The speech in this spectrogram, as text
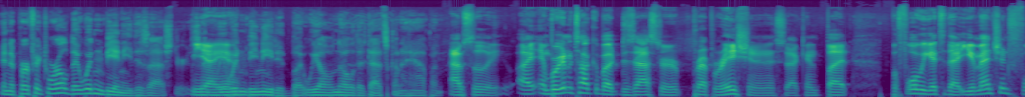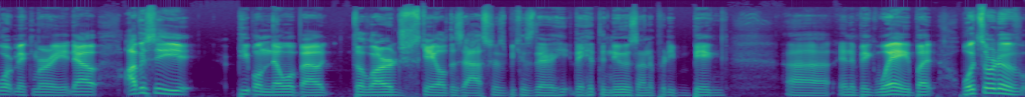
In a perfect world, there wouldn't be any disasters. Yeah, We yeah. wouldn't be needed, but we all know that that's going to happen. Absolutely. I, and we're going to talk about disaster preparation in a second. But before we get to that, you mentioned Fort McMurray. Now, obviously, people know about the large scale disasters because they they hit the news on a pretty big, uh, in a big way. But what sort of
